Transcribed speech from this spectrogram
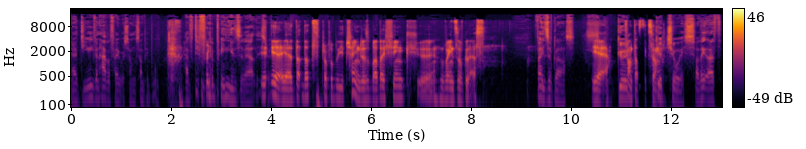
you know, do you even have a favourite song? Some people have different opinions about this. Y- Yeah, yeah, that that probably changes, but I think uh, Veins of Glass. Veins of Glass. Yeah, Good- fantastic song. Good choice. I think that's.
